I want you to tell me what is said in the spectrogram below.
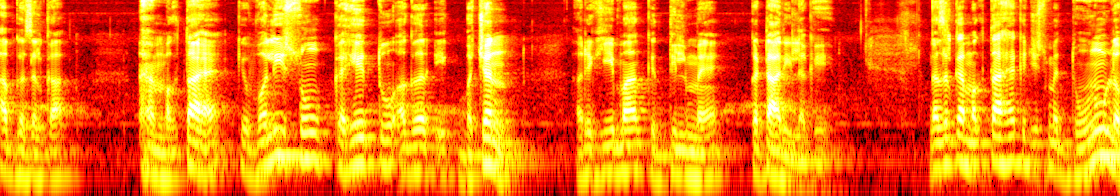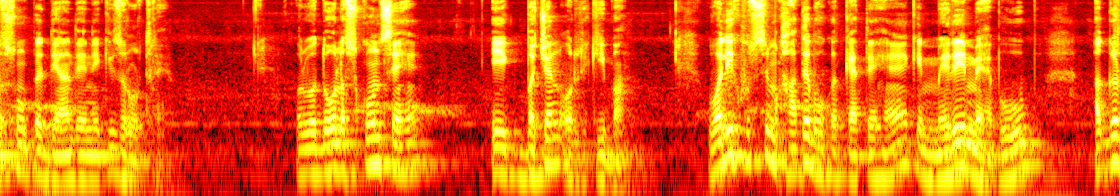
अब गज़ल का मकता है कि वली सू कहे तू अगर एक बचन रकीबा के दिल में कटारी लगे। गज़ल का मकता है कि जिसमें दोनों लफ्ज़ों पर ध्यान देने की ज़रूरत है। और वो दो लफ्ज़ कौन से हैं? एक बचन और रकीबा वली खुद से मुखातब होकर कहते हैं कि मेरे महबूब, अगर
